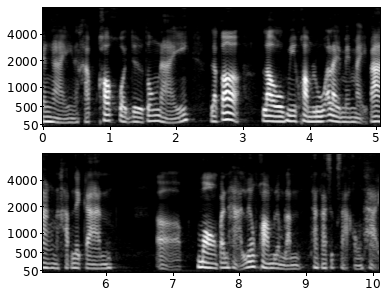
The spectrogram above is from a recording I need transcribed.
ยังไงนะครับ ข้อควรอยู่ตรงไหน แล้วก็เรามีความรู้อะไรใหม่ ๆ บ้างนะครับ ในการ มองปัญหาเรื่องความเหลื่อมล้ำทางการศึกษาของไทย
